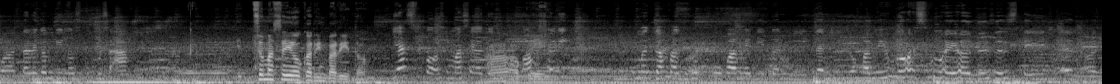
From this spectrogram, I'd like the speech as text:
what talagang binuhos ko po sa akin Sumasayaw ka rin ba rito? Yes po, sumasayaw din Ah, po. okay. Actually, magkakagroup po kami dito ni Danilo. Kami yung mga sumayaw dun sa stage and all.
